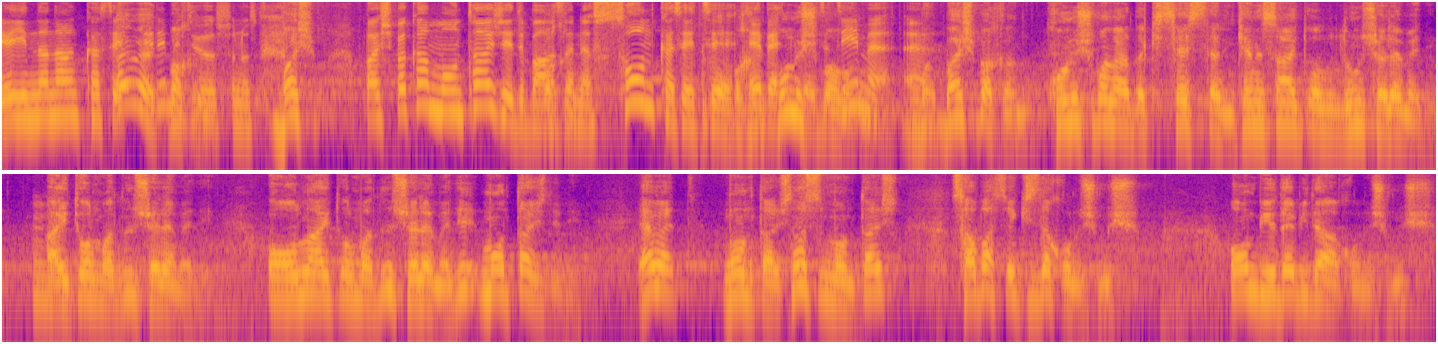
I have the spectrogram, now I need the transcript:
yayınlanan kasetleri Evet, mi bakın, diyorsunuz? baş- Başbakan montaj dedi. Bakın, Son kaseti Bakın evet konuşma dedi değil mi? Evet. Ba- Başbakan konuşmalardaki seslerin kendisine ait olduğunu söylemedi. Ait olmadığını söylemedi. Oğluna ait olmadığını söylemedi. Montaj dedi. Evet montaj. Nasıl montaj? Sabah 8'de konuşmuş. 11'de bir daha konuşmuş.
